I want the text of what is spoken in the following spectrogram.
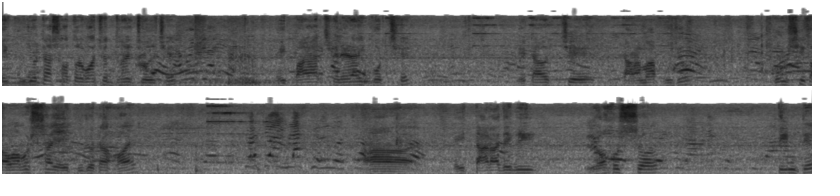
এই পুজোটা সতেরো বছর ধরে চলছে। এই পাড়ার ছেলেরাই করছে। এটা হচ্ছে তারামা পুজো। কৌশিক অমাবস্যায় এই পুজোটা হয়। এই তারা দেবীর রহস্য তিনটে।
